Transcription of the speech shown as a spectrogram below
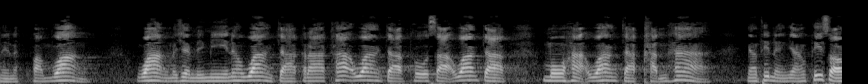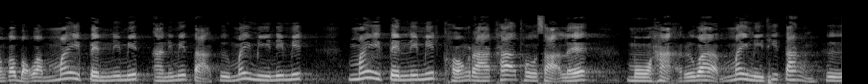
เนี่ยนะความว่าง ว่างไม่ใช่ไม่มีนะว่างจากราคะว่างจากโทสะว่างจากโมหะว่างจากขันห้าอย่างที่หนึ่งอย่างที่สองก็บอกว่าไม่เป็นนิมิตอนิมิตะคือไม่มีนิมิต ไม่เป็นนิมิตของราคะโทสะและโมหะ หรือว่าไม่มีที่ตั้งคือ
